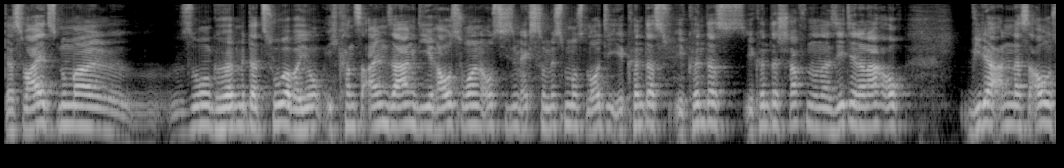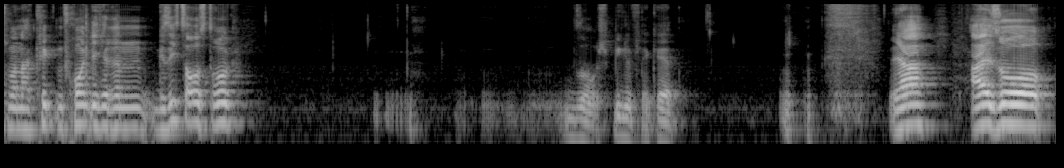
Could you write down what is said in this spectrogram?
das war jetzt nur mal so gehört mit dazu, aber ich kann es allen sagen, die raus wollen aus diesem Extremismus, Leute, ihr könnt das, ihr könnt das, ihr könnt das schaffen und dann seht ihr danach auch, wieder anders aus. Man kriegt einen freundlicheren Gesichtsausdruck. So, Spiegelflecke. ja, also,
